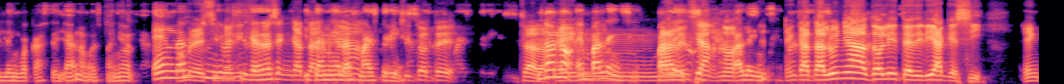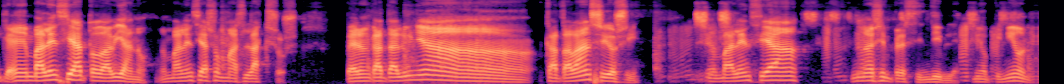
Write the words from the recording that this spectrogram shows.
lengua castellana o español en las universidades en y también las maestrías. no, no, en, Valencia. Valencia, no, En Cataluña, Dolly te diría que sí. En, Valencia todavía no. En Valencia son más laxos. Pero en Cataluña, catalán sí o sí. En Valencia no es imprescindible, mi opinión.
